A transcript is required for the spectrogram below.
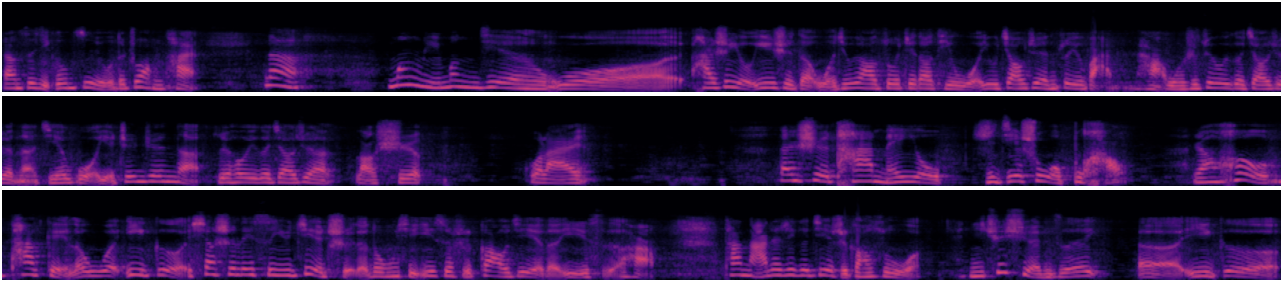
让自己更自由的状态。那梦里梦见我还是有意识的，我就要做这道题，我又交卷最晚哈，我是最后一个交卷的，结果也真真的最后一个交卷，老师过来。但是他没有直接说我不好，然后他给了我一个像是类似于戒尺的东西，意思是告诫的意思哈。他拿着这个戒尺告诉我，你去选择呃一个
